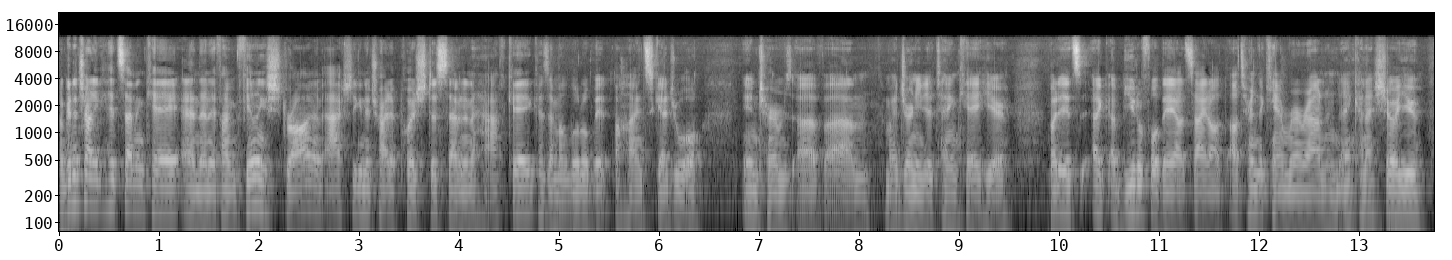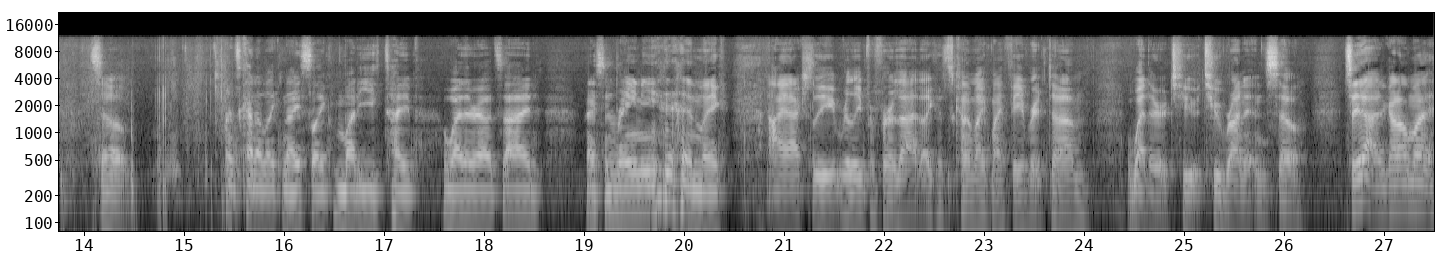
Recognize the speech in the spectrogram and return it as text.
I'm gonna try to hit 7K and then if I'm feeling strong, I'm actually gonna try to push to 7.5K because I'm a little bit behind schedule in terms of um, my journey to 10K here. But it's like a beautiful day outside. I'll, I'll turn the camera around and, and kind of show you. So it's kind of like nice like muddy type weather outside nice and rainy and like I actually really prefer that like it's kind of like my favorite um, weather to to run in so so yeah, I got all my,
